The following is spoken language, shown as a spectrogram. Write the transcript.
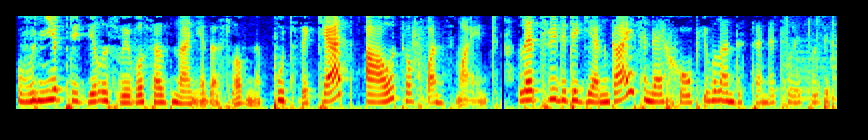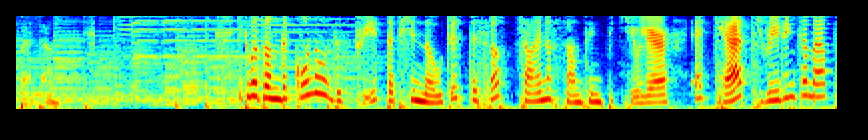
вне пределы своего сознания, дословно. Put the cat out of one's mind. Let's read it again, guys, and I hope you will understand it a little bit better. It was on the corner of the street that he noticed the first sign of something peculiar a cat reading a map.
